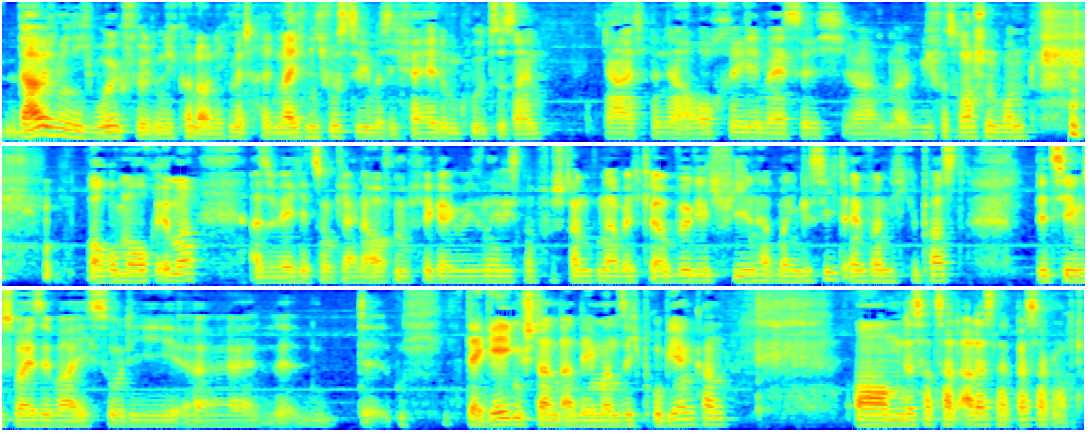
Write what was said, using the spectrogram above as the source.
da habe ich mich nicht wohlgefühlt und ich konnte auch nicht mithalten, weil ich nicht wusste, wie man sich verhält, um cool zu sein. Ja, ich bin ja auch regelmäßig ähm, irgendwie verdroschen worden. Warum auch immer. Also wäre ich jetzt so ein kleiner Aufmüpfiger gewesen, hätte ich es noch verstanden. Aber ich glaube, wirklich vielen hat mein Gesicht einfach nicht gepasst. Beziehungsweise war ich so die, äh, der Gegenstand, an dem man sich probieren kann. Ähm, das hat es halt alles nicht besser gemacht.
